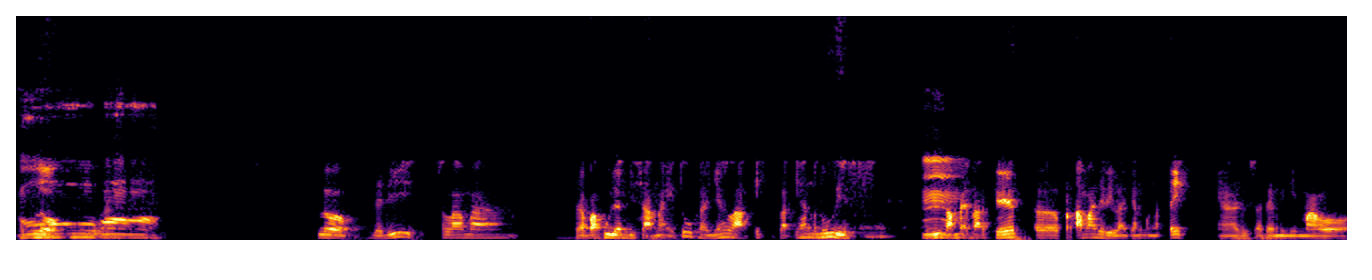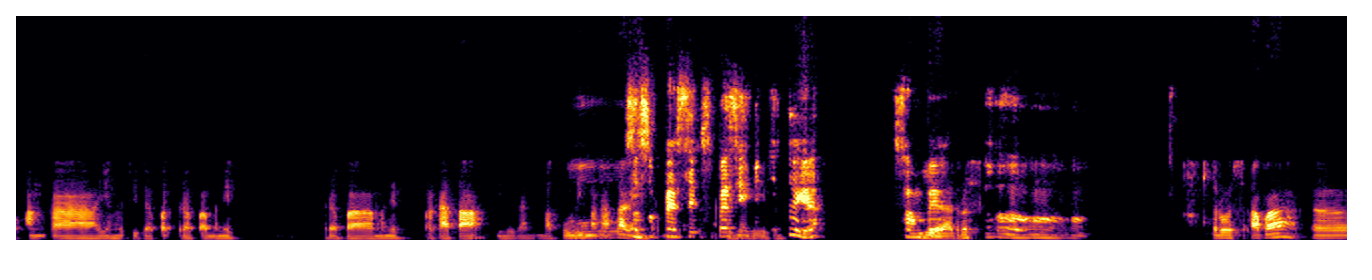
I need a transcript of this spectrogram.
gitu kan. Oh. blog jadi selama berapa bulan di sana itu hanya latih latihan menulis jadi Hmm. sampai target eh, pertama dari latihan mengetik ya harus ada minimal angka yang harus didapat berapa menit berapa menit per kata gitu kan 45 kata Oh, menit. sespesifik spesifik Akhirnya gitu. itu ya. Sampai Iya, terus oh, oh, oh. terus apa eh,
